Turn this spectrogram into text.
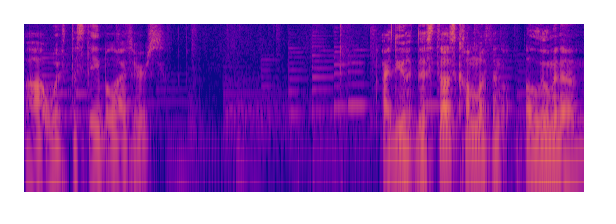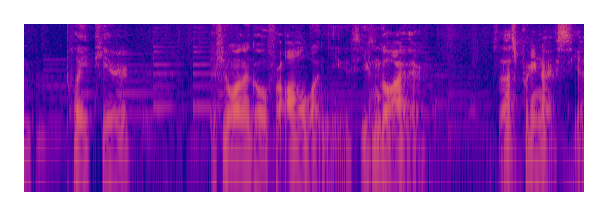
uh, with the stabilizers. I do. This does come with an aluminum plate here if you want to go for all one use, You can go either. So that's pretty nice, yeah.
